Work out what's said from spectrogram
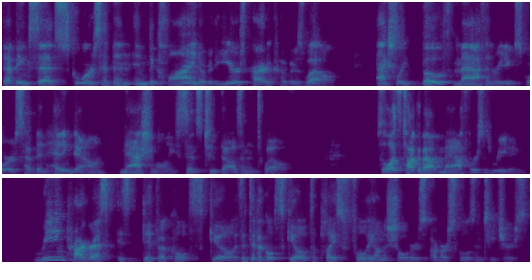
That being said, scores have been in decline over the years prior to COVID as well. Actually, both math and reading scores have been heading down nationally since 2012. So let's talk about math versus reading. Reading progress is difficult skill. It's a difficult skill to place fully on the shoulders of our schools and teachers.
